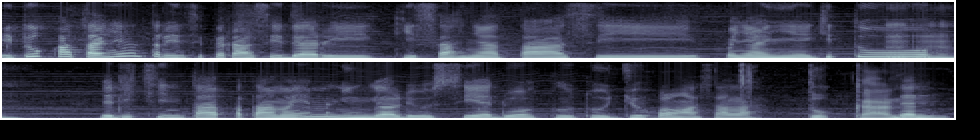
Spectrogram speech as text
itu katanya terinspirasi dari kisah nyata si penyanyi gitu Mm-mm. Jadi cinta pertamanya meninggal di usia 27 kalau nggak salah tuh kan dan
